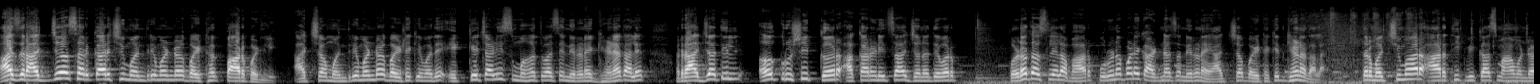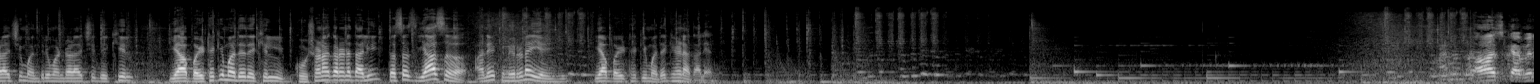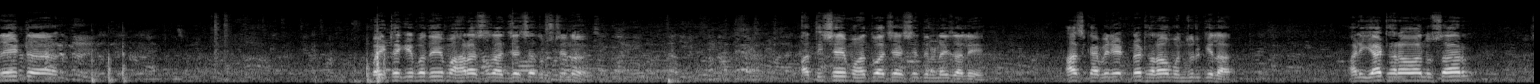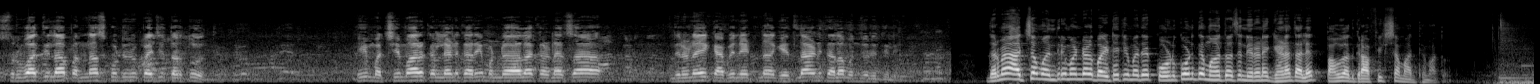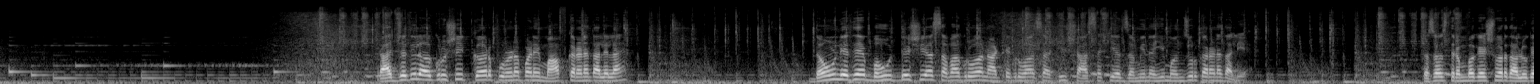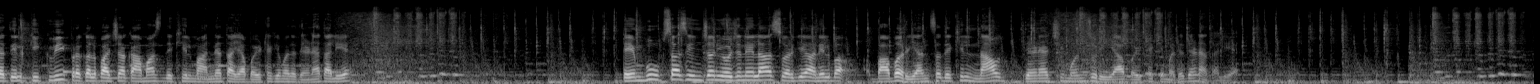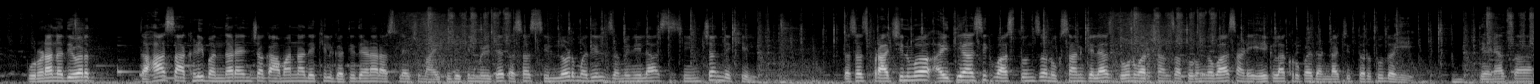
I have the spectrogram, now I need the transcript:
आज राज्य सरकारची मंत्रिमंडळ बैठक पार पडली. आजच्या मंत्रिमंडळ बैठकीमध्ये एक्केचाळीस महत्त्वाचे निर्णय घेण्यात आलेत. राज्यातील अकृषी कर आकारणीचा जनतेवर पडत असलेला भार पूर्णपणे काढण्याचा निर्णय आजच्या बैठकीत घेण्यात आला तर मच्छीमार आर्थिक विकास महामंडळाची मंत्रिमंडळाची देखील या बैठकीमध्ये देखील घोषणा करण्यात आली. तसंच यासह अनेक निर्णयही या बैठकीमध्ये घेण्यात आले आहेत. आज कॅबिनेट बैठकीमध्ये महाराष्ट्र राज्याच्या दृष्टीनं अतिशय महत्त्वाचे असे निर्णय झाले. आज कॅबिनेटनं ठराव मंजूर केला आणि या ठरावानुसार सुरुवातीला पन्नास कोटी रुपयाची तरतूद ही मच्छीमार कल्याणकारी मंडळाला करण्याचा निर्णय कॅबिनेटनं घेतला आणि त्याला मंजुरी दिली. दरम्यान आजच्या मंत्रिमंडळ बैठकीमध्ये कोणकोणते महत्त्वाचे निर्णय घेण्यात आलेत पाहूयात ग्राफिक्सच्या माध्यमातून. राज्यातील अकृषी कर पूर्णपणे माफ करण्यात आलेला आहे. दौंड येथे बहुउद्देशीय सभागृह नाट्यगृहासाठी शासकीय जमीनही मंजूर करण्यात आली आहे. तसंच त्र्यंबकेश्वर तालुक्यातील किकवी प्रकल्पाच्या कामास देखील मान्यता या बैठकीमध्ये देण्यात आली आहे. टेंभू उपसा सिंचन योजनेला स्वर्गीय अनिल बा- बाबर यांचं देखील नाव देण्याची मंजुरी या बैठकीमध्ये देण्यात आली आहे. पूर्णा नदीवर दहा साखळी बंधाऱ्यांच्या कामांना देखील गती देणार असल्याची माहिती देखील मिळते. तसंच सिल्लोडमधील जमिनीला सिंचन देखील तसंच प्राचीन व ऐतिहासिक वास्तूंचं नुकसान केल्यास दोन वर्षांचा तुरुंगवास आणि एक लाख रुपये दंडाची तरतूदही देण्याचा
